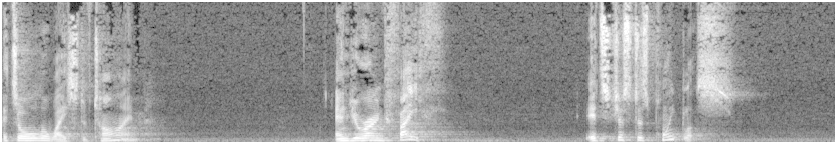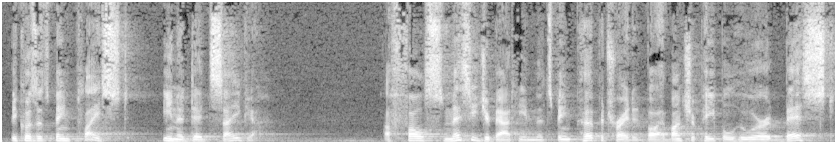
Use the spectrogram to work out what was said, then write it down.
it's all a waste of time. And your own faith, it's just as pointless because it's been placed in a dead Saviour. A false message about him that's been perpetrated by a bunch of people who are at best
